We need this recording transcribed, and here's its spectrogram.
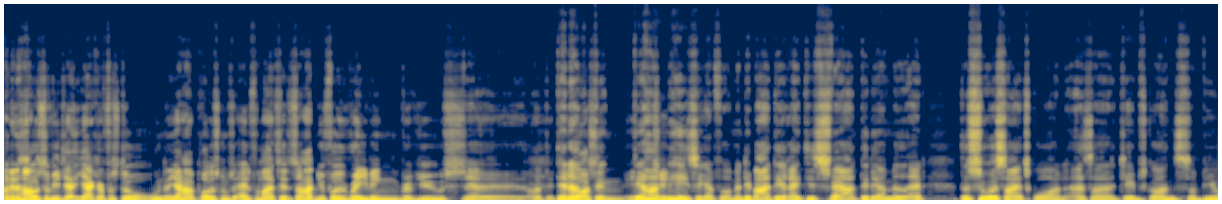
og den har jo, så vidt jeg, jeg kan forstå, uden at jeg har prøvet at snuse alt for meget til det, så har den jo fået raving reviews, Ja. øh, og det, det er jo også det, en, en det har ting. den helt sikkert fået, men det er bare det er rigtig svært det der med, at The Suicide Squad, altså James Gunn, som vi jo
